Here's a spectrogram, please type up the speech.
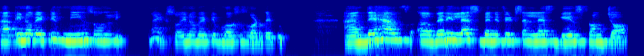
uh, innovative means only. Right. So innovative works is what they do, and they have uh, very less benefits and less gains from job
